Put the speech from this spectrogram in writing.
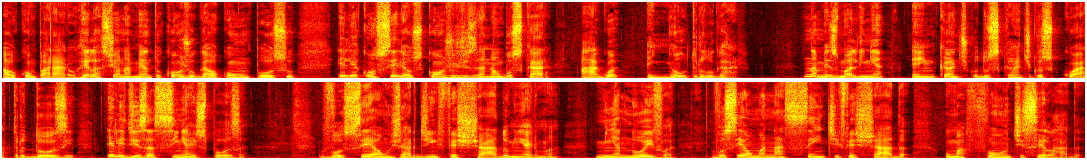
ao comparar o relacionamento conjugal com um poço, ele aconselha os cônjuges a não buscar água em outro lugar. Na mesma linha, em Cântico dos Cânticos 4, 12, ele diz assim à esposa: Você é um jardim fechado, minha irmã, minha noiva, você é uma nascente fechada, uma fonte selada.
